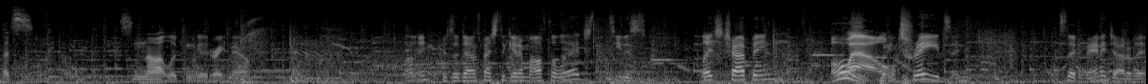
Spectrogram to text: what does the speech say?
that's it's not looking good right now. Eh, here's a down smash to get him off the ledge. Let's see this ledge trapping. Oh, Wow. But he trades and gets the advantage out of it.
